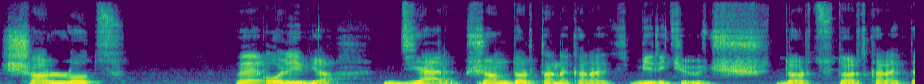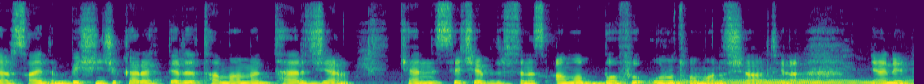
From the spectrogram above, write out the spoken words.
Charlotte ve Olivia. Diğer şu an 4 tane karakter 1 2 3 4 4 karakter saydım. 5. karakteri de tamamen tercihen kendiniz seçebilirsiniz ama buff'ı unutmamanız şartıyla. Yani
